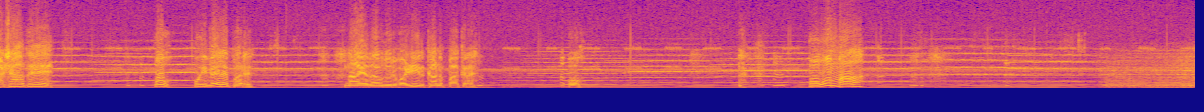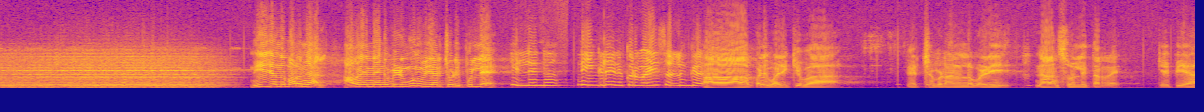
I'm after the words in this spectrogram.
அழாதே போ போய் வேலை பாரு நான் ஏதாவது ஒரு வழி இருக்கான்னு பாக்குறேன் போ போம்மா നീ ചെന്ന് പറഞ്ഞാൽ അവൻ എന്നെ അങ്ങ് വിഴുങ്ങുന്നു വിചാരിച്ചോടി പുല്ലേ இல்லைன்னா நீங்களே எனக்கு ஒரு வழி சொல்லுங்க ആ അപ്പടി വഴിക്ക് വാ രക്ഷപ്പെടാനുള്ള വഴി ഞാൻ ചൊല്ലിത്തറേ കേപ്പിയാ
